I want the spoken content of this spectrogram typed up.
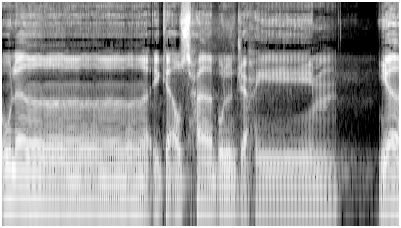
أولئك أصحاب الجحيم. يا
